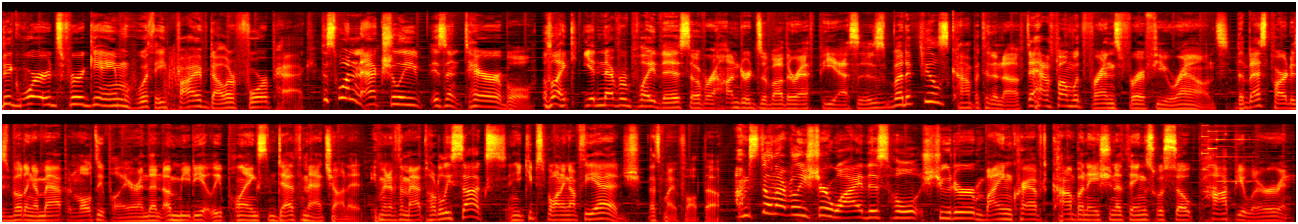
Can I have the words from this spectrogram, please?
Big words for a game with a $5 four pack. This one actually isn't terrible. Like, you'd never play this over hundreds of other FPSs, but it feels competent enough to have fun with friends for a few rounds. The best part is building a map in multiplayer and then immediately playing some deathmatch on it, even if the map totally sucks and you keep spawning off the edge. That's my fault though. I'm still not really sure why this whole shooter Minecraft combination of things was so popular in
